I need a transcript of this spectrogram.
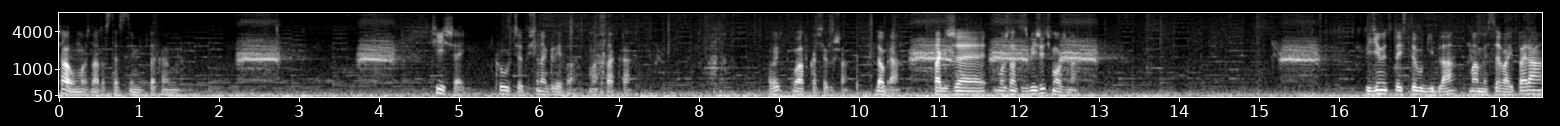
Szału można dostać z tymi ptakami. Ciszej. Kurczę, tu się nagrywa. Masakra. Oj, ławka się rusza. Dobra, także można to zbliżyć? Można. Widzimy tutaj z tyłu Gibla. Mamy Sevipera,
